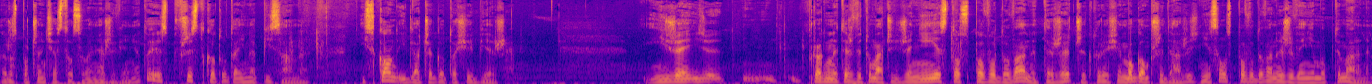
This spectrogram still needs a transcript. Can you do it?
rozpoczęcia stosowania żywienia. To jest wszystko tutaj napisane. I skąd i dlaczego to się bierze. I że, i pragnę też wytłumaczyć, że nie jest to spowodowane, te rzeczy, które się mogą przydarzyć, nie są spowodowane żywieniem optymalnym.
